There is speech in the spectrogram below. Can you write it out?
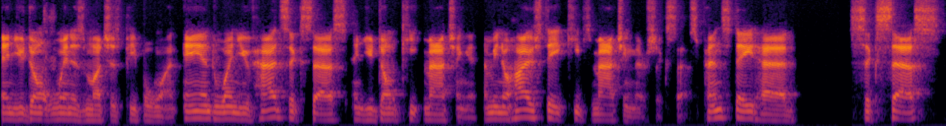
and you don't win as much as people want. And when you've had success and you don't keep matching it. I mean, Ohio State keeps matching their success. Penn State had success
